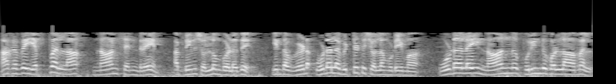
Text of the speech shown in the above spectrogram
ஆகவே எப்பெல்லாம் நான் சென்றேன் அப்படின்னு சொல்லும் பொழுது இந்த உடலை விட்டுட்டு சொல்ல முடியுமா? உடலை நான் புரிந்து கொள்ளாமல்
